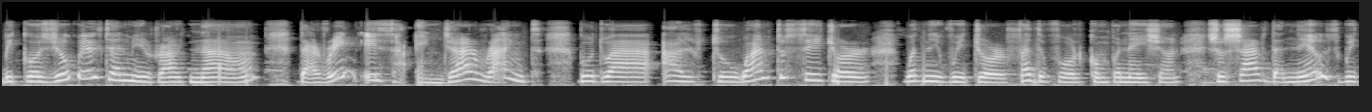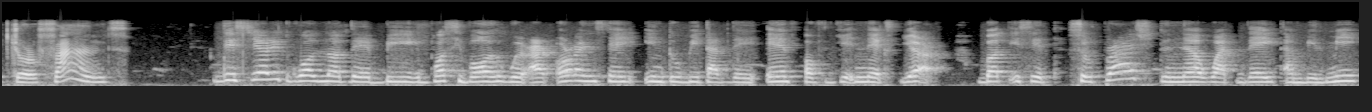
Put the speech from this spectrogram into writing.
because you will tell me right now, the ring is your right, but I also want to see your wedding with your faithful combination, so share the news with your fans. This year it will not be possible. We are organizing into be at the end of the next year. But is it surprised to know what date and will me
